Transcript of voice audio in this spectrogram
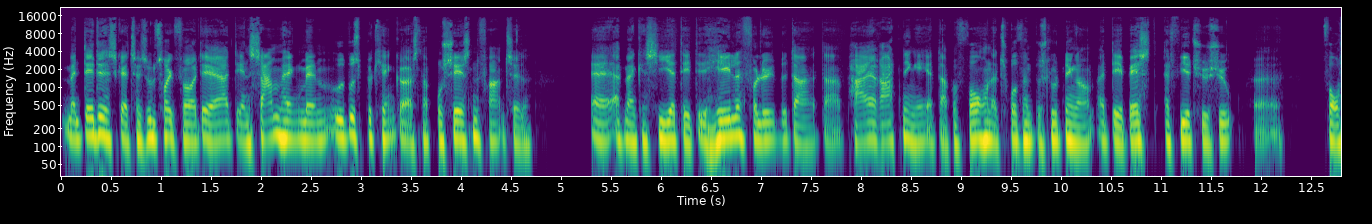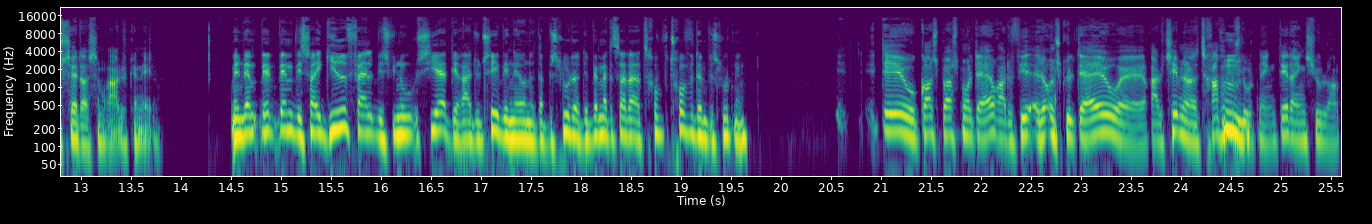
men det, det skal tages udtryk for, det er, at det er en sammenhæng mellem udbudsbekendtgørelsen og processen frem til, at man kan sige, at det er det hele forløbet, der, der peger i retning af, at der på forhånd er truffet en beslutning om, at det er bedst, at 24-7 øh, fortsætter som radiokanal. Men hvem, hvem, hvem vil så i givet fald, hvis vi nu siger, at det er Radio-TV-nævnet, der beslutter det, hvem er det så, der har truf- truffet den beslutning? Det er jo et godt spørgsmål. Det er jo Radio 4, eller, undskyld, det er jo øh, Radio TV, der træffer mm. beslutningen. Det er der ingen tvivl om.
